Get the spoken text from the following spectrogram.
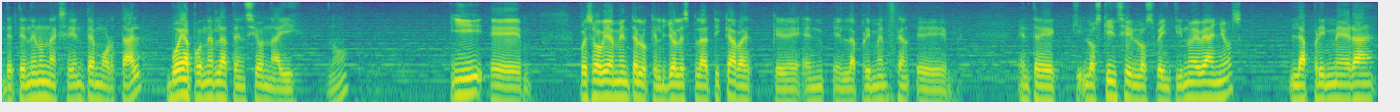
de tener un accidente mortal, voy a ponerle atención ahí, ¿no? Y eh, pues obviamente lo que yo les platicaba, que en, la primera, eh, entre los 15 y los 29 años, la primera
